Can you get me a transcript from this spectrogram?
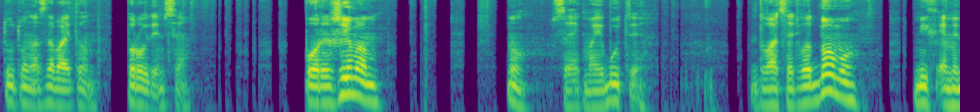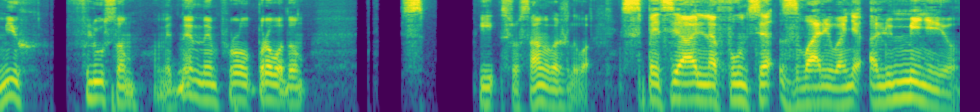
Тут у нас давайте он, пройдемося по режимам. Ну, все як має бути. 20 в одному, міг ММіг, флюсом, омідненним проводом. І, що саме важливо, спеціальна функція зварювання алюмінію.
